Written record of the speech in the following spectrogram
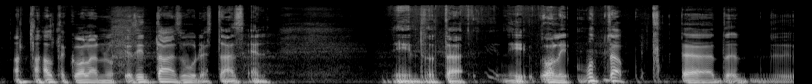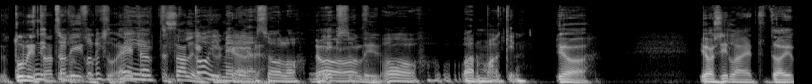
alta kolannut ja sitten taas uudestaan sen. Niin tota, niin oli, mutta tuli niin, tuota liikuttua. tuliko- Ei niin, tarvitse salilla kyllä käydä. Toimelias olo. Joo, Eikö- oli. Oo, varmaankin. Joo. Joo, sillä että toi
